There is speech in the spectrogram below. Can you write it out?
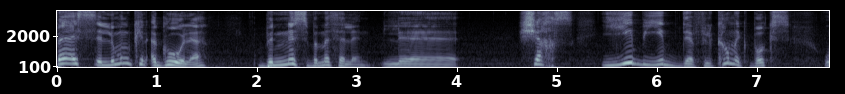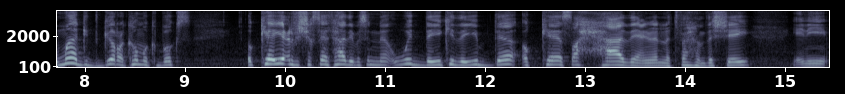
بس اللي ممكن أقوله بالنسبة مثلا لشخص يبي يبدأ في ال comic books وما قد قرأ comic books okay يعرف الشخصيات هذه بس إنه وده كذا يبدأ okay صح هذا يعني أنا أتفهم ذا الشيء. يعني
